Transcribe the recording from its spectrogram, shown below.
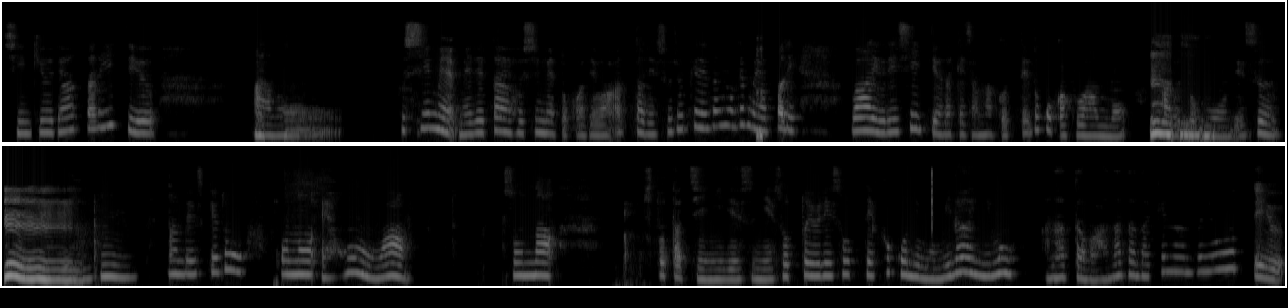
進級であったりっていう、うんあの、節目、めでたい節目とかではあったりするけれども、でもやっぱり、わーい、嬉しいっていうだけじゃなくって、どこか不安もうんあると思うんです。うんうんうん。うん。なんですけど、この絵本は、そんな人たちにですね、そっと寄り添って過去にも未来にも、あなたはあなただけなんだよっていう、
